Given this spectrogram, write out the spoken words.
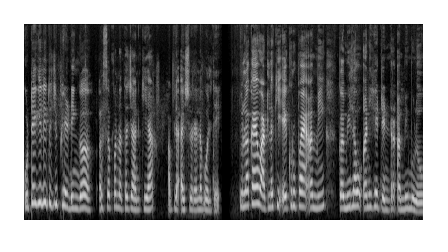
कुठे गेली तुझी फेडिंग ग? असं पण आता जानकी या आपल्या ऐश्वर्याला बोलते. तुला काय वाटलं की एक रुपया आम्ही कमी लावू आणि हे टेंडर आम्ही मिळवू?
